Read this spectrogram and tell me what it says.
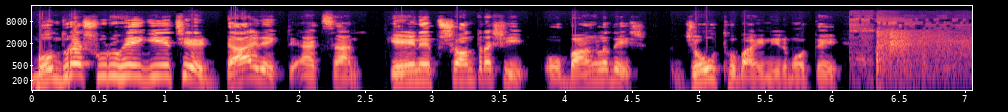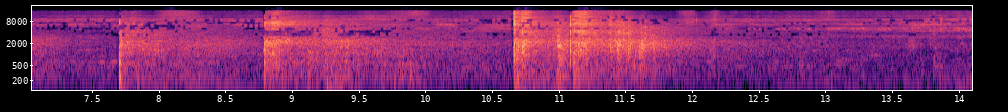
বন্ধুরা, শুরু হয়ে গিয়েছে ডাইরেক্ট অ্যাকশন কেএনএফ সন্ত্রাসী ও বাংলাদেশ যৌথ বাহিনীর মধ্যে।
